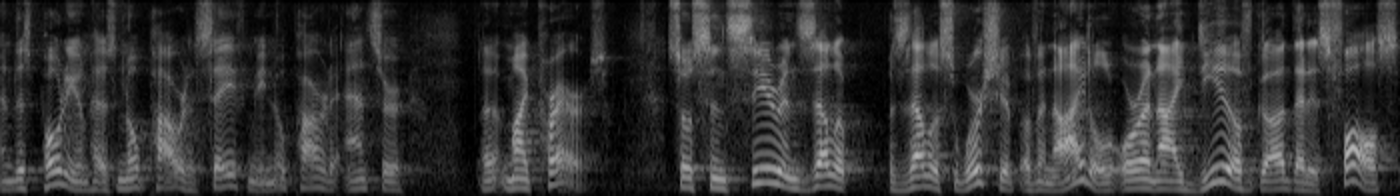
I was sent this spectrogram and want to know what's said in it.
and this podium has no power to save me, no power to answer uh, my prayers. So sincere and zealous worship of an idol or an idea of God that is false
